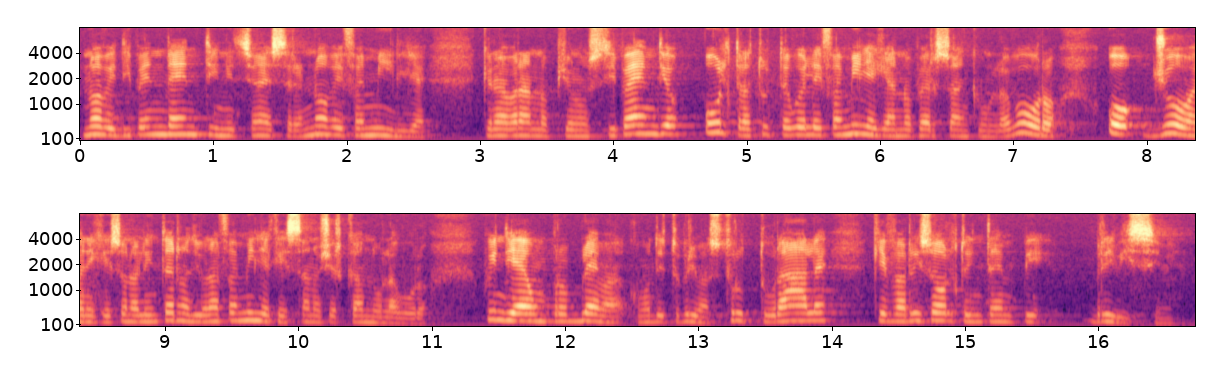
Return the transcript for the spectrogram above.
nove dipendenti iniziano ad essere nove famiglie che non avranno più uno stipendio, oltre a tutte quelle famiglie che hanno perso anche un lavoro o giovani che sono all'interno di una famiglia che stanno cercando un lavoro. Quindi è un problema, come ho detto prima, strutturale che va risolto in tempi brevissimi.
